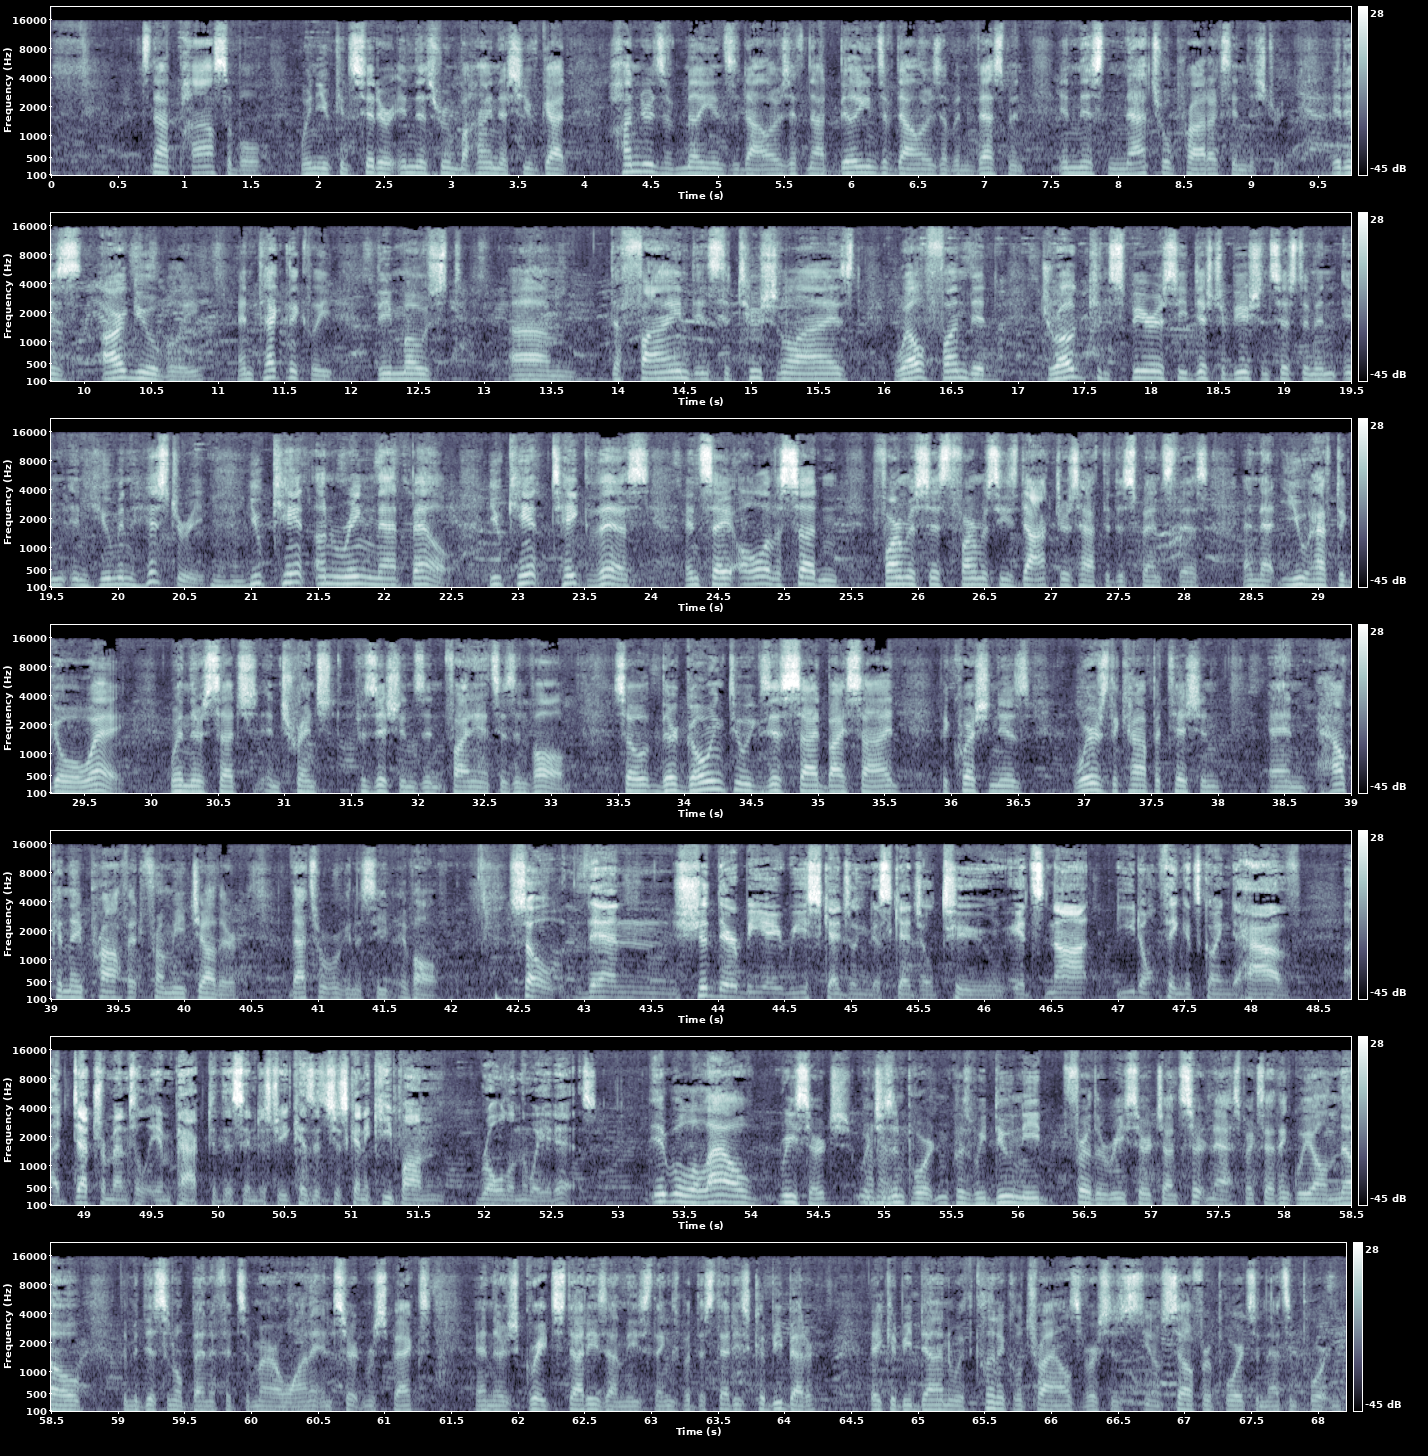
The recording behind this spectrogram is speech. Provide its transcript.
It's not possible when you consider in this room behind us, you've got hundreds of millions of dollars, if not billions of dollars, of investment in this natural products industry. It is arguably and technically the most um, defined, institutionalized, well funded drug conspiracy distribution system in, in, in human history. Mm-hmm. You can't unring that bell. You can't take this and say all of a sudden pharmacists, pharmacies, doctors have to dispense this and that you have to go away when there's such entrenched positions and finances involved. So they're going to exist side by side. The question is where's the competition and how can they profit from each other? That's what we're going to see evolve. So then, should there be a rescheduling to Schedule Two? It's not. You don't think it's going to have a detrimental impact to this industry because it's just going to keep on rolling the way it is. it will allow research, which is mm-hmm. important because we do need further research on certain aspects. I think we all know the medicinal benefits of marijuana in certain respects, and there's great studies on these things, but the studies could be better. They could be done with clinical trials versus you know self-reports, and that's important.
